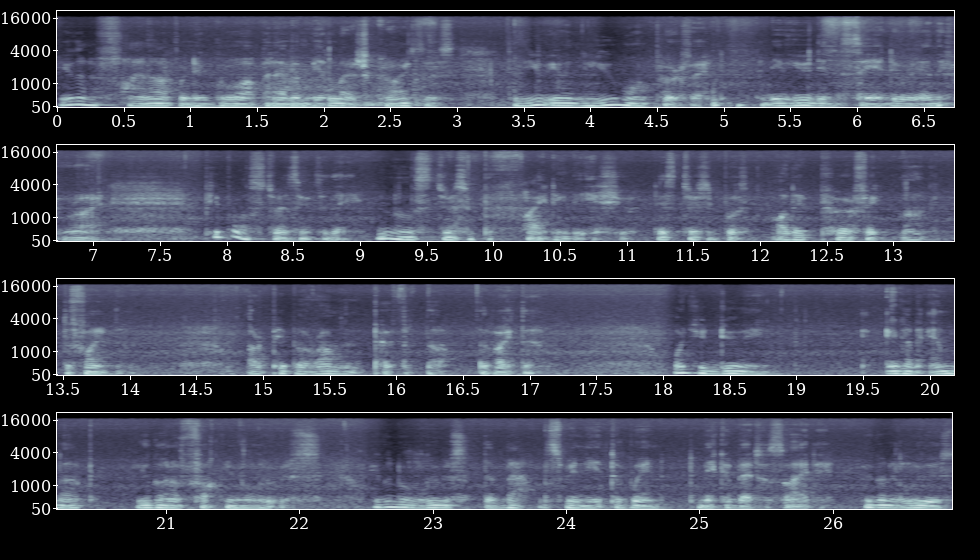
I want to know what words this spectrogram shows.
You're gonna find out when you grow up and have a middle-aged crisis that you even you weren't perfect, and even you didn't say or do anything right. People are stressing today. They're not stressing for fighting the issue. They're stressing because are they perfect enough to fight them? Are people around them perfect enough to fight them? What you're doing ain't gonna end up. You're gonna fucking lose. You're going to lose the battles we need to win to make a better society. You're going to lose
